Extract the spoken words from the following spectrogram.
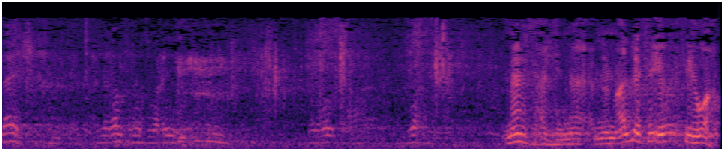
لا يشك ندفع من المؤلف فيه, فيه وهم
